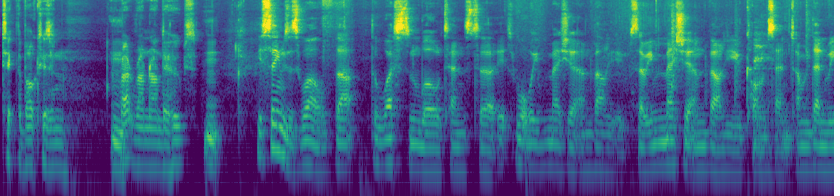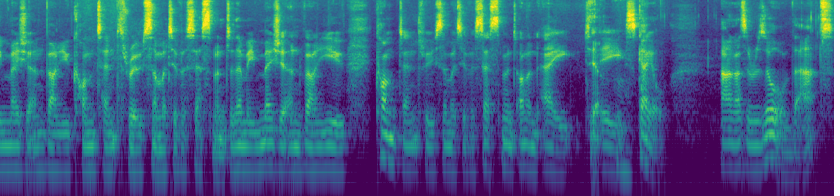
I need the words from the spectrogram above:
tick the boxes and hmm. run, run around their hoops. Hmm. It seems as well that the Western world tends to, it's what we measure and value. So we measure and value content, and then we measure and value content through summative assessment, and then we measure and value content through summative assessment on an A to Yeah. E scale. And as a result of that,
